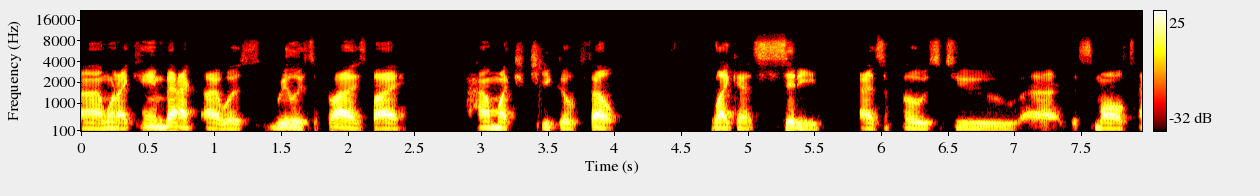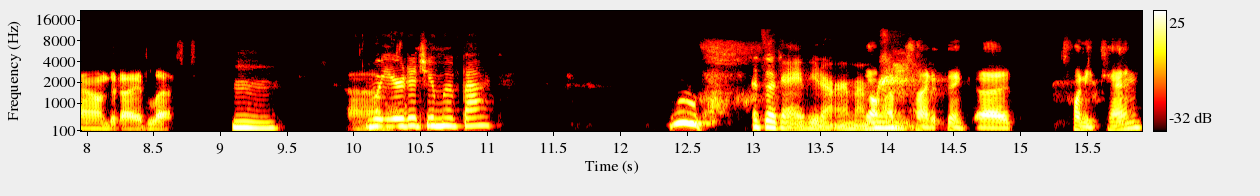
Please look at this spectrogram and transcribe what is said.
Uh, when I came back, I was really surprised by how much Chico felt like a city as opposed to uh, the small town that I had left. Mm. Uh, what year did you move back? It's okay if you don't remember. No, I'm trying to think. Uh, 2010?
